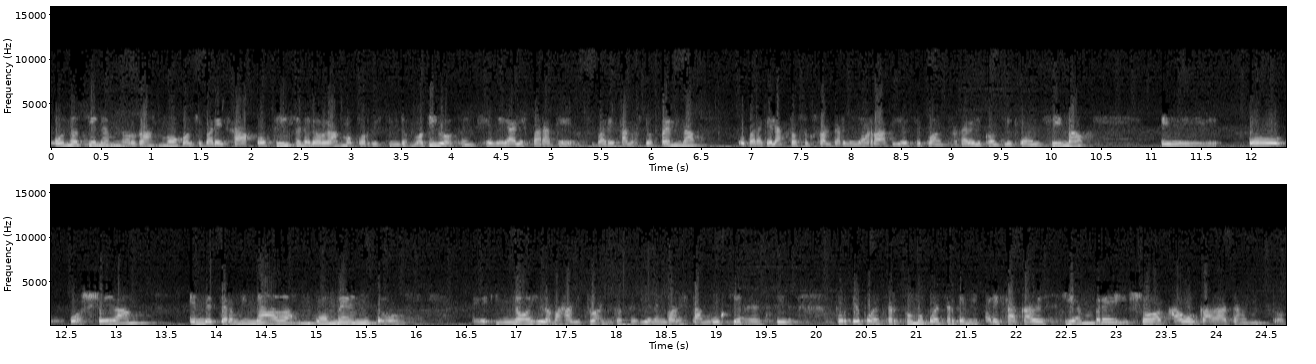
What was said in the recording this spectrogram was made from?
o no tienen un orgasmo con su pareja, o fingen el orgasmo por distintos motivos, en general es para que su pareja no se ofenda, o para que el acto sexual termine rápido y se puedan sacar el conflicto de encima, eh, o, llegan en determinados momentos, eh, y no es lo más habitual, entonces vienen con esta angustia de decir, ¿por qué puede ser, cómo puede ser que mi pareja acabe siempre y yo acabo cada tanto?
